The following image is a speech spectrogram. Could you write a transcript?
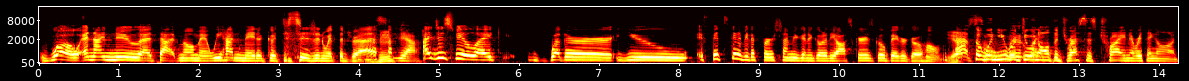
Whoa, and I knew at that moment we hadn't made a good decision with the dress. Yeah. I just feel like whether you, if it's going to be the first time you're going to go to the Oscars, go big or go home. Yeah. So when you were doing all the dresses, trying everything on,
